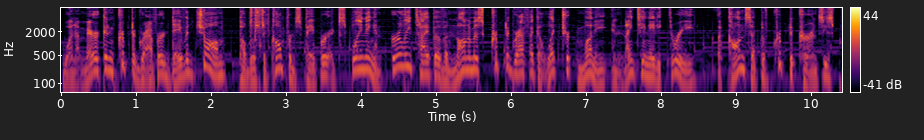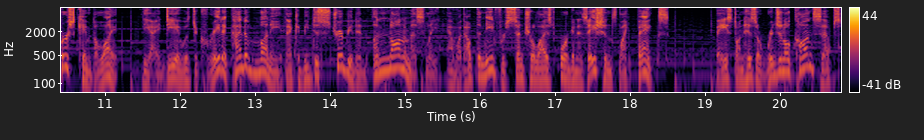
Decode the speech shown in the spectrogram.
When American cryptographer David Chaum published a conference paper explaining an early type of anonymous cryptographic electric money in 1983, the concept of cryptocurrencies first came to light. The idea was to create a kind of money that could be distributed anonymously and without the need for centralized organizations like banks. Based on his original concepts,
